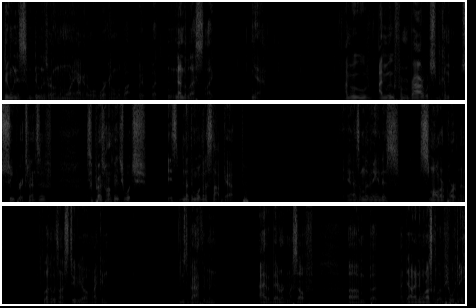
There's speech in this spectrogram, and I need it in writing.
doing this. I'm doing this early in the morning. I got to work in a little bit, but nonetheless, like, yeah. I moved. I moved from Broward, which has become super expensive, to West Palm Beach, which is nothing more than a stopgap. As I'm living in this smaller apartment, luckily it's not a studio. I can use the bathroom, and I have a bedroom to myself. Um, but I doubt anyone else could live here with me.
